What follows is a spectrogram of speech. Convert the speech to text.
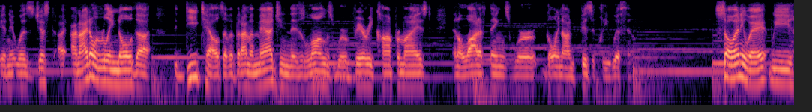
and it was just, and I don't really know the the details of it, but I'm imagining that his lungs were very compromised, and a lot of things were going on physically with him. So anyway, we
